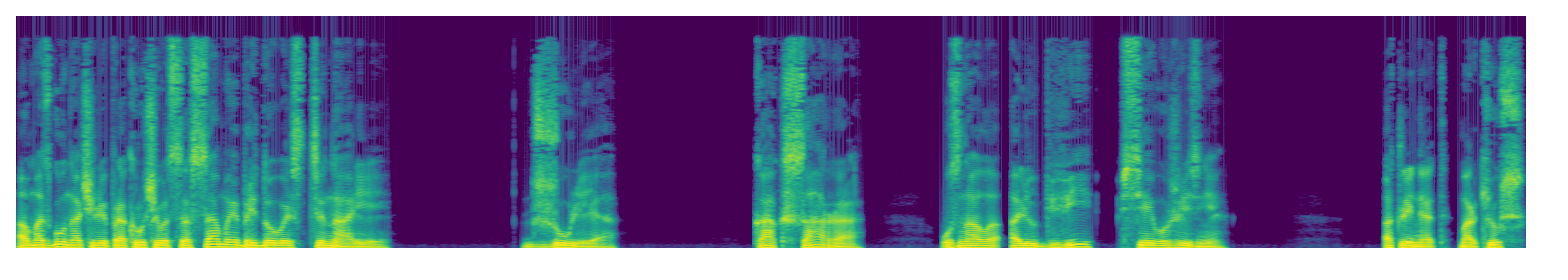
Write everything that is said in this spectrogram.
а в мозгу начали прокручиваться самые бредовые сценарии. Джулия. Как Сара узнала о любви всей его жизни от Линет Маркюс?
